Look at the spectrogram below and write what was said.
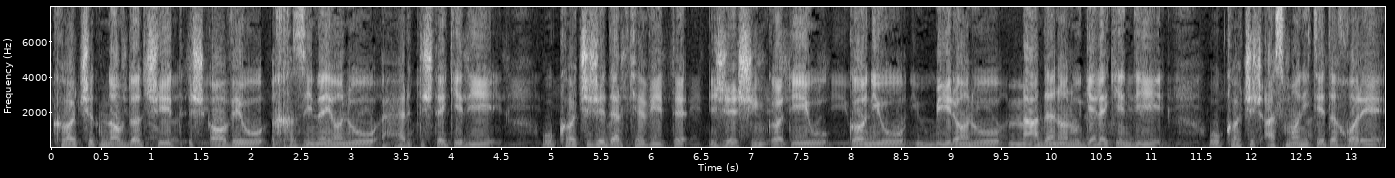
کاچت ناف داد شید اش آوه و خزینه و هر تشتکی دی و کاچیج درد کوید جه شینکاتی و کانی و بیران و معدنان و گلکین دی و کاچیج اسمانی تیت خوره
